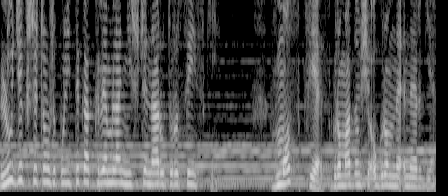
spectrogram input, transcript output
Ludzie krzyczą, że polityka Kremla niszczy naród rosyjski. W Moskwie zgromadzą się ogromne energie.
